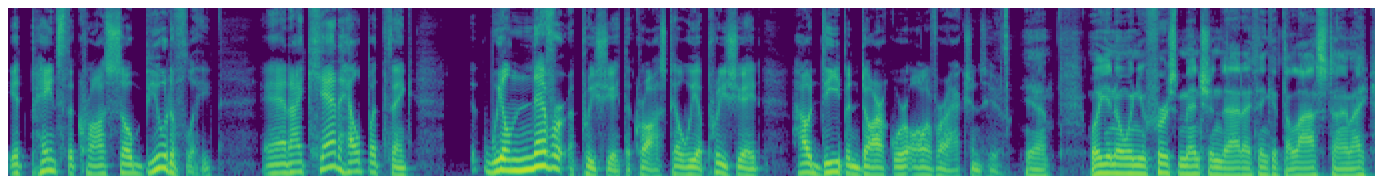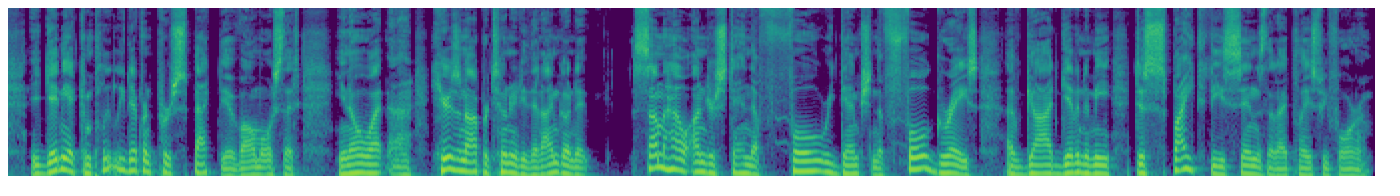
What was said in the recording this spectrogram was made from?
it paints the cross so beautifully. And I can't help but think we'll never appreciate the cross till we appreciate how deep and dark were all of our actions here. Yeah. Well, you know, when you first mentioned that, I think at the last time, I it gave me a completely different perspective almost that, you know what, uh, here's an opportunity that I'm going to somehow understand the full redemption, the full grace of God given to me despite these sins that I place before Him.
